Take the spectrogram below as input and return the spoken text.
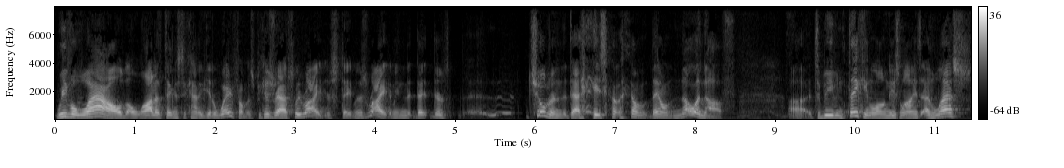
we've allowed a lot of things to kind of get away from us because you're absolutely right. Your statement is right. I mean, there's uh, children at that age, they don't, they don't know enough uh, to be even thinking along these lines unless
